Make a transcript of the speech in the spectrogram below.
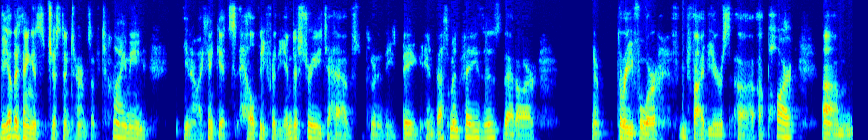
the other thing is just in terms of timing. You know, I think it's healthy for the industry to have sort of these big investment phases that are, you know, three, four, five years uh, apart, um,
